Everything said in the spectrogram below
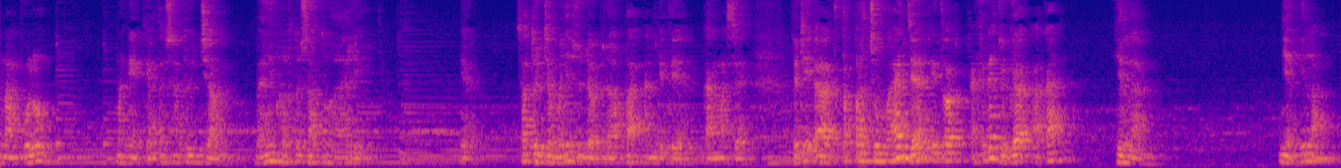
60 menit ya atau satu jam. Bayangin kalau itu satu hari. Ya satu jam aja sudah berapa kan gitu ya kang mas ya. Jadi uh, tetap percuma aja itu akhirnya juga akan hilang. Ya hilang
